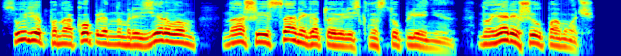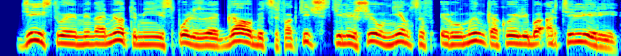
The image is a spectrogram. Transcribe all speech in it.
Судя по накопленным резервам, наши и сами готовились к наступлению, но я решил помочь. Действуя минометами и используя гаубицы, фактически лишил немцев и румын какой-либо артиллерии,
